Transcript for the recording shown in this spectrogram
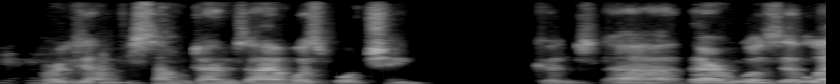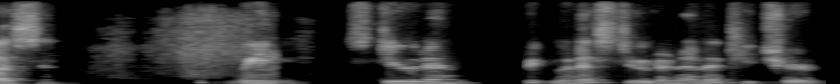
Mhm. For example, sometimes I was watching because uh, there was a lesson between student, between a student and a teacher,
